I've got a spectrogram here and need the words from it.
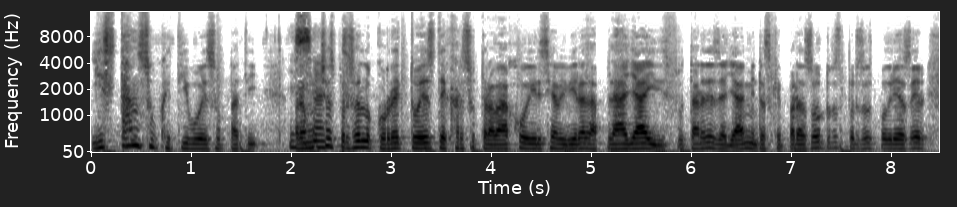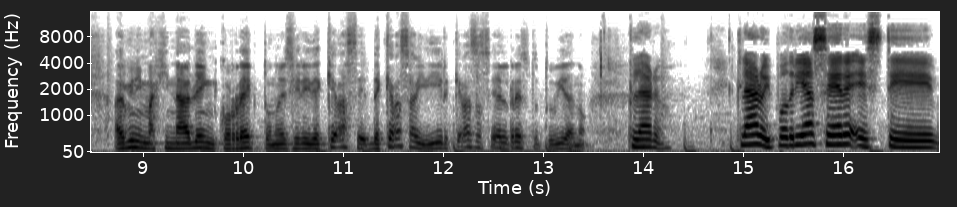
y es tan subjetivo eso, Pati. Para Exacto. muchas personas lo correcto es dejar su trabajo, irse a vivir a la playa y disfrutar desde allá, mientras que para otras personas podría ser algo inimaginable e incorrecto, ¿no? Es decir, ¿y de qué vas a, de qué vas a vivir? ¿Qué vas a hacer el resto de tu vida, no? Claro, claro, y podría ser, este,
